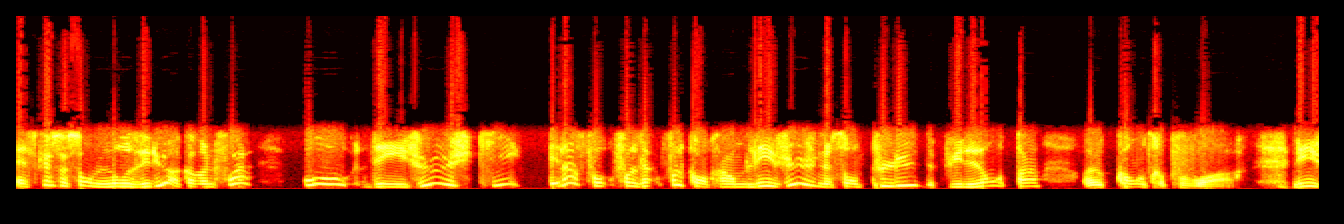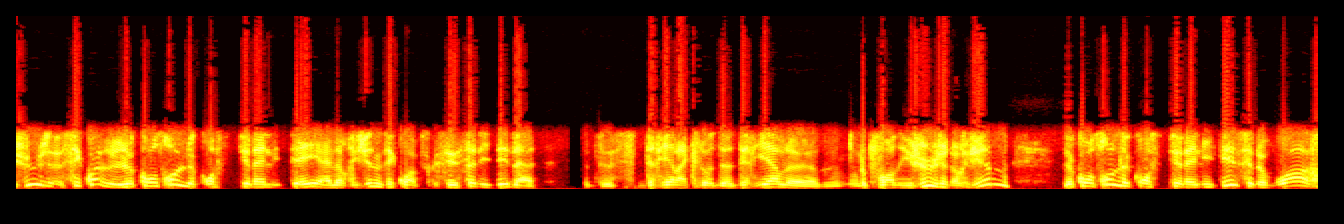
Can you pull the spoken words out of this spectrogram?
Est-ce que ce sont nos élus, encore une fois, ou des juges qui et là, faut, faut, faut, le comprendre. Les juges ne sont plus depuis longtemps un contre-pouvoir. Les juges, c'est quoi le contrôle de constitutionnalité à l'origine, c'est quoi? Parce que c'est ça l'idée de la, derrière, la, derrière le, le pouvoir des juges à l'origine. Le contrôle de constitutionnalité, c'est de voir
